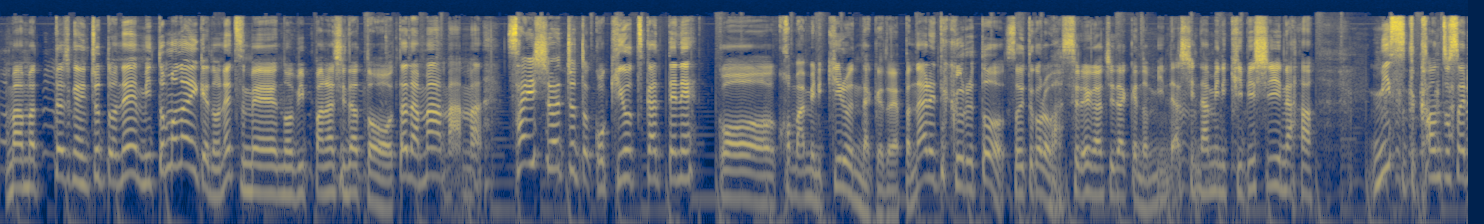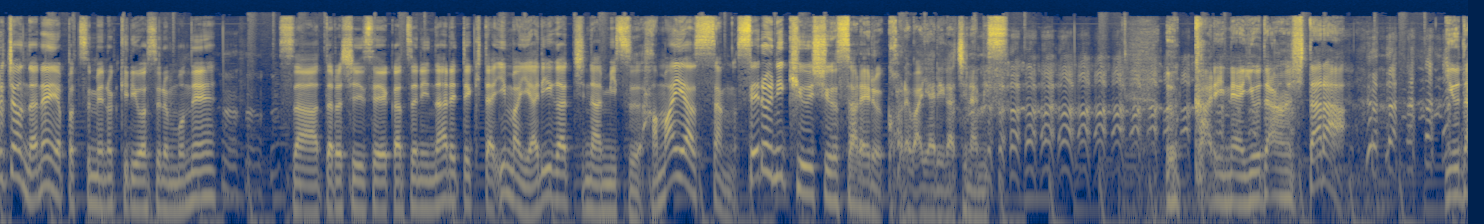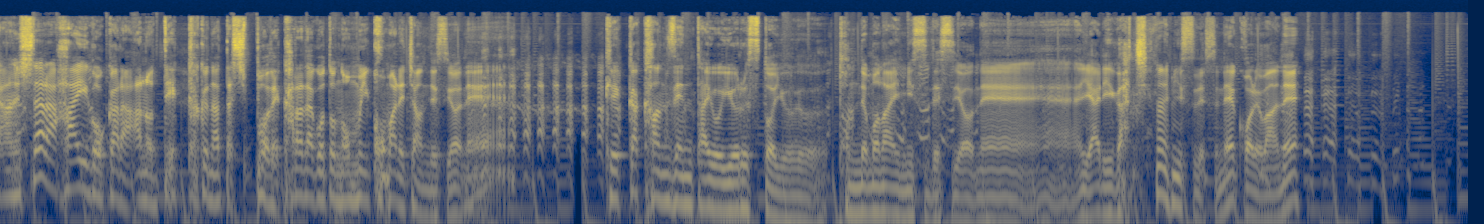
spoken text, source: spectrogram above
まあまあ確かにちょっとねみっともないけどね爪伸びっぱなしだと。ただまあまあまあ最初はちょっとこう気を使ってねこうこまめに切るんだけどやっぱ慣れてくるとそういうところ忘れがちだけど身だしなみに厳しいな。ミスってカウントされちゃうんだね。やっぱ爪の切り忘れもね。さあ新しい生活に慣れてきた今やりがちなミス。浜谷さんセルに吸収される。これはやりがちなミス。うっかりね油断したら油断したら背後からあのでっかくなった尻尾で体ごと飲み込まれちゃうんですよね。結果完全体を許すというとんでもないミスですよね。やりがちなミスですねこれはね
